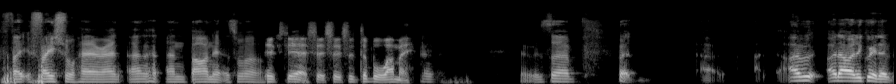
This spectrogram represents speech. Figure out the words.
facial hair and, and, and Barnet as well. It's yes, it's, it's a double whammy. It was, um, but I, I, I know I'd agree that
